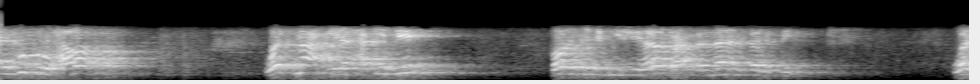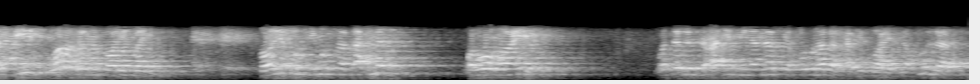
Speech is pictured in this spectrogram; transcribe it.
الكفر حرام. واسمع إلى حديث طارق بن شهاب عن سلمان الفارسي والحديث ورد من طريقين. طريق في مسند أحمد وهو ضعيف. وتجد العديد من الناس يقولون هذا الحديث ضعيف. نقول لا.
